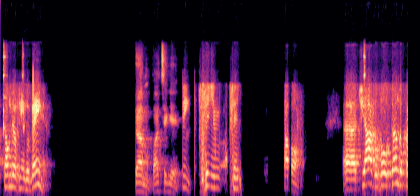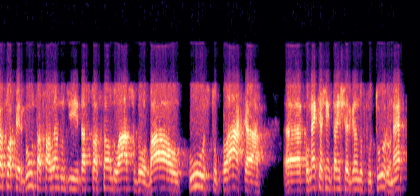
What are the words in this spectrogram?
Estão uh, me ouvindo bem? Estamos, pode seguir. Sim, sim, sim. Tá bom. Uh, Tiago, voltando para a tua pergunta, falando de, da situação do aço global, custo, placa, uh, como é que a gente está enxergando o futuro, né?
